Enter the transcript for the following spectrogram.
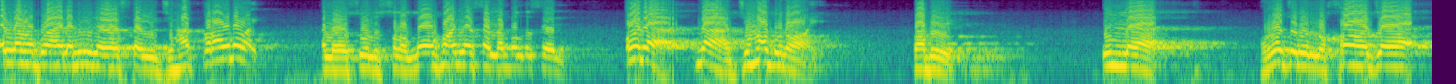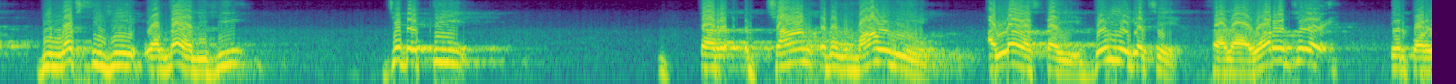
আল্লাহ রাব্বুল আলামিনের রাস্তায় জিহাদ করাও নয়। আল্লাহ রাসূল সাল্লাল্লাহু আলাইহি ওয়াসাল্লাম বলতেছেন, ওলা, না, জিহাদ নয়। তবে, ইল্লা রাজুলুন খাজা বিনফসিহি ওয়া মালিহি। যে ব্যক্তি তার জান এবং মাল নিয়ে আল্লাহ রাস্তায় বেরিয়ে গেছে এরপরে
